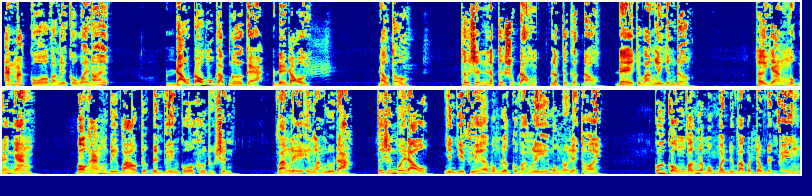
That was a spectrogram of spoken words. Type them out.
Ánh mắt của vạn lý cụ quay nói, Đạo tổ muốn gặp ngươi kìa, đi thôi. Đạo tổ? Thư sinh lập tức xúc động, lập tức gật đầu, để cho vạn lý dẫn đường. Thời gian một nén nhang, bọn hắn đi vào trước đình viện của Khương Trực Sinh. Vạn lý yên lặng lui ra, thư sinh quay đầu, nhìn về phía bóng lưng của vạn lý muốn nói lời thôi. Cuối cùng vẫn là một mình đi vào bên trong đình viện.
